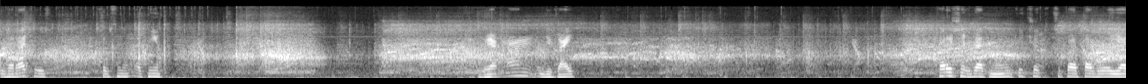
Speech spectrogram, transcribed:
уворачиваюсь, собственно, от них. Бэтмен, убегай. Короче, ребят, ну тут что-то типа того, я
